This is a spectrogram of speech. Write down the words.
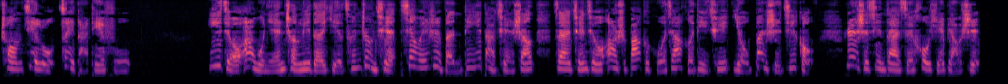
创纪录最大跌幅。一九二五年成立的野村证券，现为日本第一大券商，在全球二十八个国家和地区有办事机构。瑞士信贷随后也表示，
